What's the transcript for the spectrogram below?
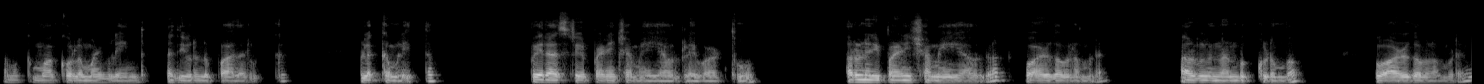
நமக்கு மாக்கோலமாய் விளைந்த பதிவிருந்த பாதலுக்கு விளக்கம் அளித்த பேராசிரியர் பழனிசாமி ஐயா அவர்களை வாழ்த்துவோம். அருள்நெறி பழனிசாமி ஐயா அவர்கள் வாழ்க வளமுடன். அவர்களின் அன்பு குடும்பம் வாழ்க வளமுடன்.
